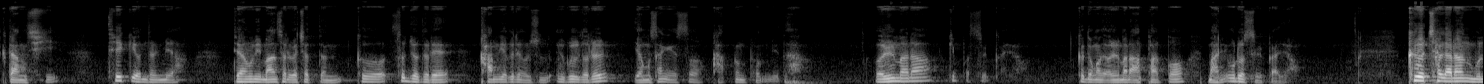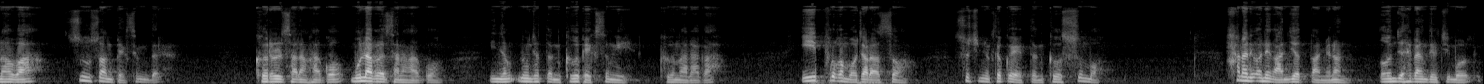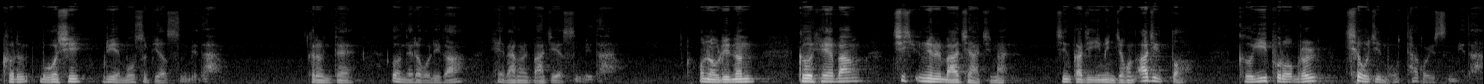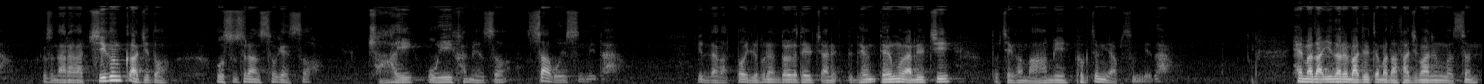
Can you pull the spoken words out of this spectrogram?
그 당시 태기 연들며 대왕리 만사를 외쳤던 그 선조들의 감격 그린 얼굴들을 영상에서 가끔 봅니다. 얼마나 기뻤을까요? 그동안 얼마나 아팠고 많이 울었을까요? 그 찬란한 문화와 순수한 백성들, 그를 사랑하고 문학을 사랑하고 인정했던 그 백성이 그 나라가 2%가 모자라서 수십 년 겪어야 했던 그 수모 하나님 은혜가 아니었다면 언제 해방될지 뭐, 그런 무엇이 우리의 모습이었습니다. 그런데 은혜로 우리가 해방을 맞이했습니다. 오늘 우리는 그 해방 76년을 맞이하지만 지금까지 이 민족은 아직도 그 2%를 채우지 못하고 있습니다. 그래서 나라가 지금까지도 어수선한 속에서 좌익, 우익 하면서 싸우고 있습니다. 이러다가 또 일본에 노예가 될지 되는 건 아닐지 또 제가 마음이 걱정이 앞섭니다. 해마다 이날을 맞을 때마다 다짐하는 것은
